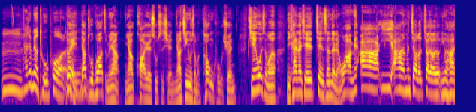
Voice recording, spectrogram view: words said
嗯，他就没有突破了。对，对，对，要突破要怎么样？你要跨越舒适圈，你要进入什么痛苦圈？今天为什么你看那些健身的人，哇，没啊一啊，他们叫的叫叫，因为他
